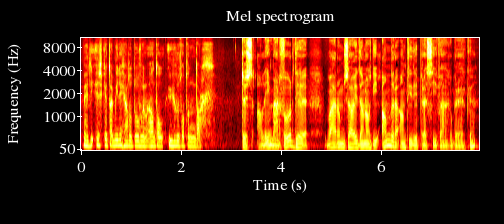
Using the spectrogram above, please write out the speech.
Bij die esketamine gaat het over een aantal uren tot een dag. Dus alleen maar voordelen. Waarom zou je dan nog die andere antidepressiva gebruiken?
